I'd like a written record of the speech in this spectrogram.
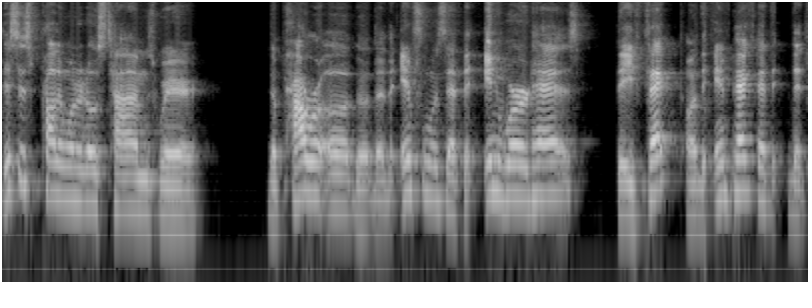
This is probably one of those times where the power of the the, the influence that the N word has, the effect or the impact that that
